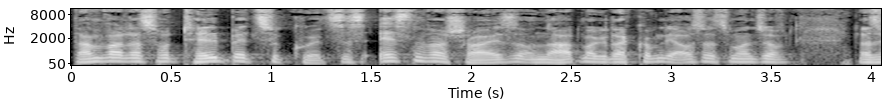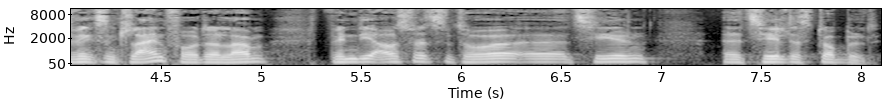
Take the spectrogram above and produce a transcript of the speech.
Dann war das Hotelbett zu kurz. Das Essen war scheiße. Und da hat man gedacht, komm, die Auswärtsmannschaft, dass sie wenigstens einen kleinen Vorteil haben. Wenn die auswärts ein Tor äh, erzielen, äh, zählt das doppelt.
